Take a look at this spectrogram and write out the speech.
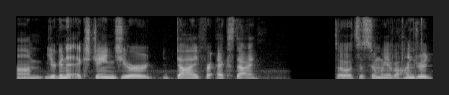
Um, you're going to exchange your DAI for XDAI. So let's assume we have 100.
